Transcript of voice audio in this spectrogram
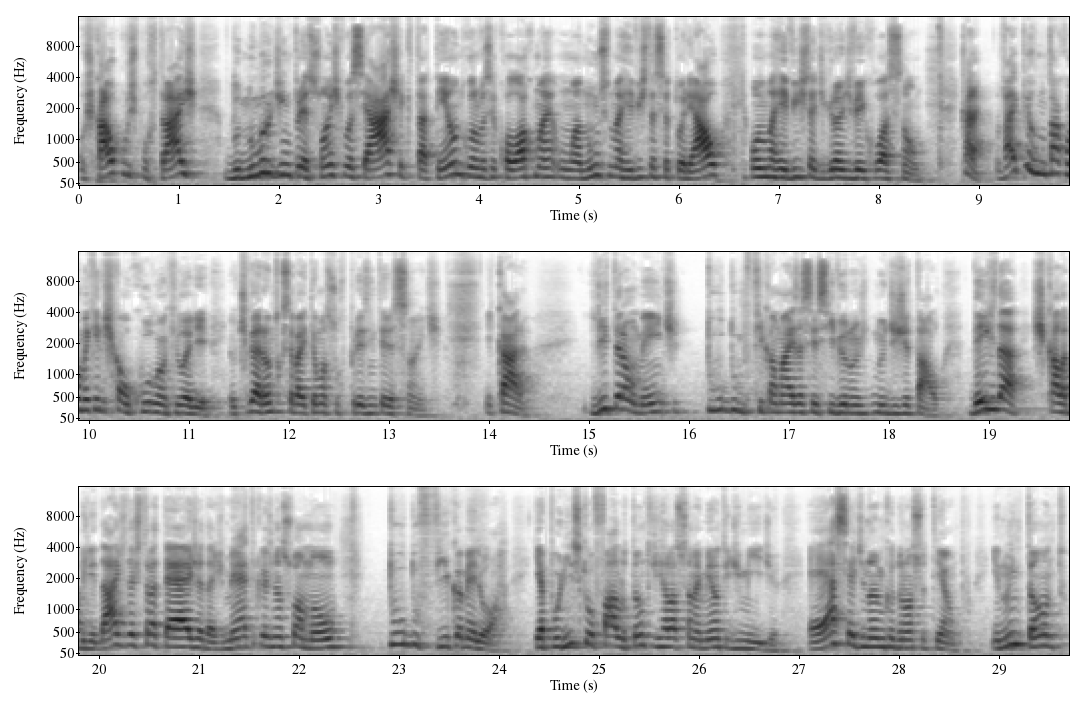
os cálculos por trás do número de impressões que você acha que está tendo quando você coloca uma, um anúncio numa revista setorial ou numa revista de grande veiculação. Cara, vai perguntar como é que eles calculam aquilo ali. Eu te garanto que você vai ter uma surpresa interessante. E cara, literalmente tudo fica mais acessível no, no, digital. Desde a escalabilidade da estratégia, das métricas na sua mão, tudo fica melhor. E é por isso que eu falo tanto de relacionamento e de mídia. Essa é a dinâmica do nosso tempo. E no entanto,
